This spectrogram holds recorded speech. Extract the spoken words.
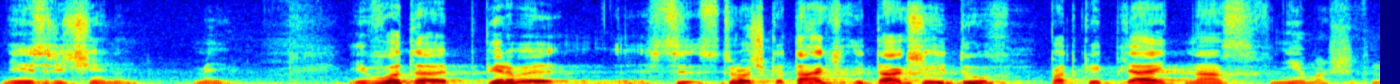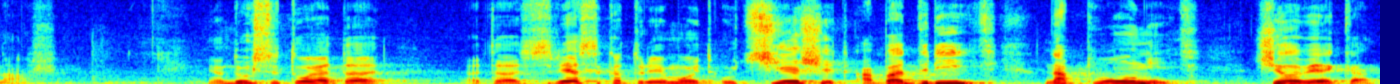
неизреченным». И вот э, первая строчка. «Так, «И также и Дух подкрепляет нас в немощах наших». И Дух Святой – это это средство, которое может утешить, ободрить, наполнить человека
